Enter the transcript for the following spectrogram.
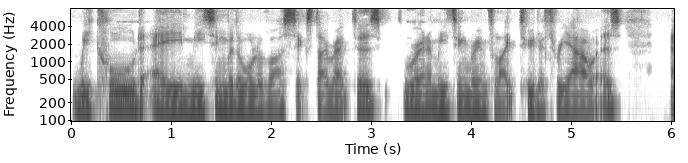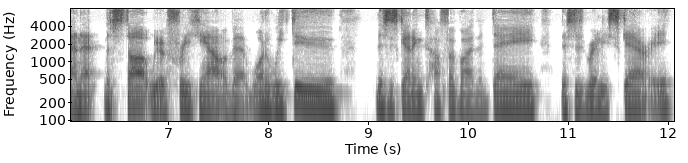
We called a meeting with all of our six directors. We're in a meeting room for like two to three hours. And at the start, we were freaking out a bit. What do we do? This is getting tougher by the day. This is really scary.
